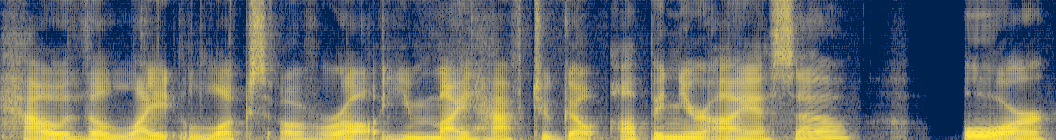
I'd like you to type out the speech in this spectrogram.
how the light looks overall. You might have to go up in your ISO or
